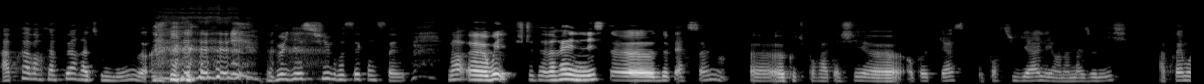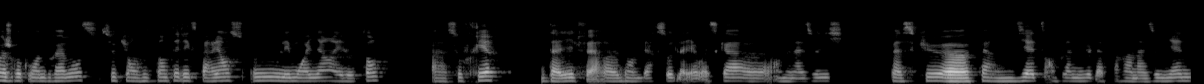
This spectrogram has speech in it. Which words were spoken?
Après avoir fait peur à tout le monde, veuillez suivre ces conseils. Non, euh, oui, je te donnerai une liste euh, de personnes euh, que tu pourras attacher au podcast au Portugal et en Amazonie après, moi, je recommande vraiment, ceux qui ont envie de tenter l'expérience ont les moyens et le temps à s'offrir, d'aller le faire dans le berceau de l'ayahuasca euh, en Amazonie. Parce que euh, faire une diète en plein milieu de la forêt amazonienne,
